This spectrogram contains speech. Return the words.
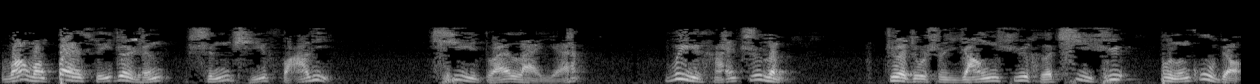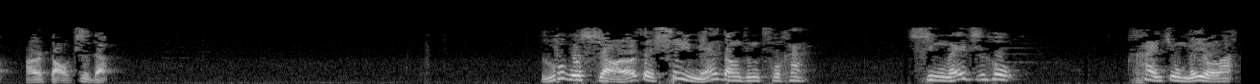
往往伴随着人神疲乏力、气短懒言、畏寒肢冷。这就是阳虚和气虚不能固表而导致的。如果小儿在睡眠当中出汗，醒来之后汗就没有了，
